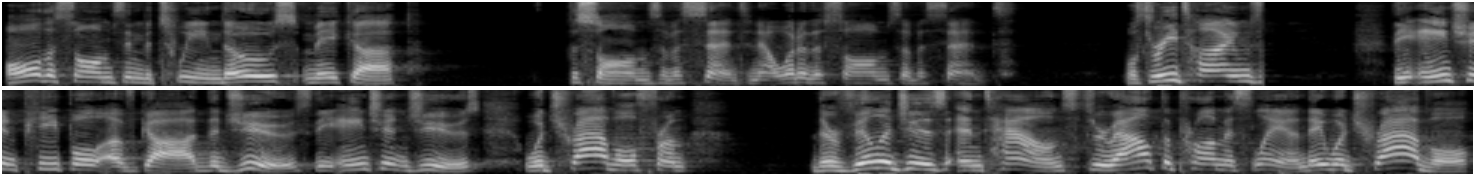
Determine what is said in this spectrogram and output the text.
all the Psalms in between, those make up the Psalms of Ascent. Now, what are the Psalms of Ascent? Well, three times the ancient people of God, the Jews, the ancient Jews, would travel from their villages and towns throughout the promised land. They would travel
